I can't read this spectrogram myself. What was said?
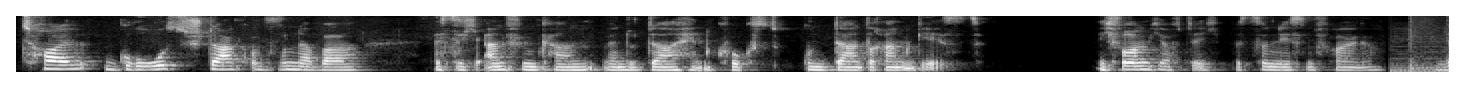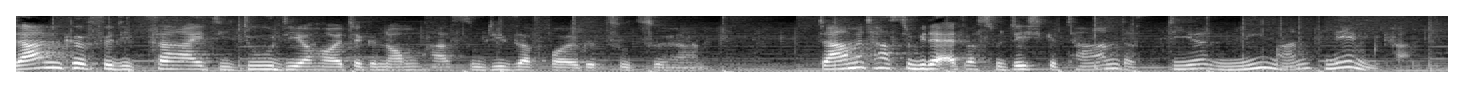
toll, groß, stark und wunderbar es sich anfühlen kann, wenn du dahin guckst und da dran gehst. Ich freue mich auf dich. Bis zur nächsten Folge. Danke für die Zeit, die du dir heute genommen hast, um dieser Folge zuzuhören. Damit hast du wieder etwas für dich getan, das dir niemand nehmen kann.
